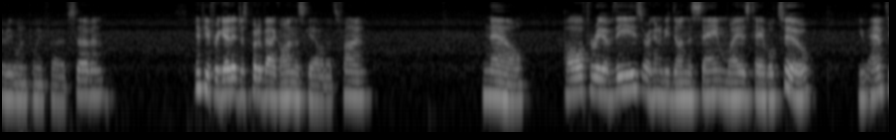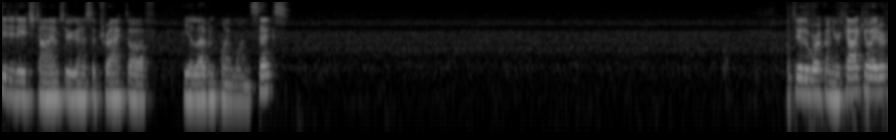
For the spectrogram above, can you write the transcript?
31.57. If you forget it, just put it back on the scale. That's fine. Now, all three of these are going to be done the same way as table 2. You emptied it each time, so you're going to subtract off the 11.16. do the work on your calculator.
